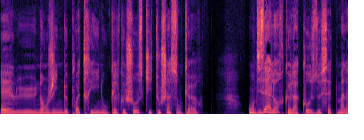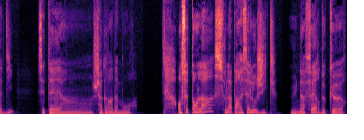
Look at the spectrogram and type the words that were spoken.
Elle eut une angine de poitrine ou quelque chose qui toucha son cœur. On disait alors que la cause de cette maladie c'était un chagrin d'amour. En ce temps-là, cela paraissait logique. Une affaire de cœur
